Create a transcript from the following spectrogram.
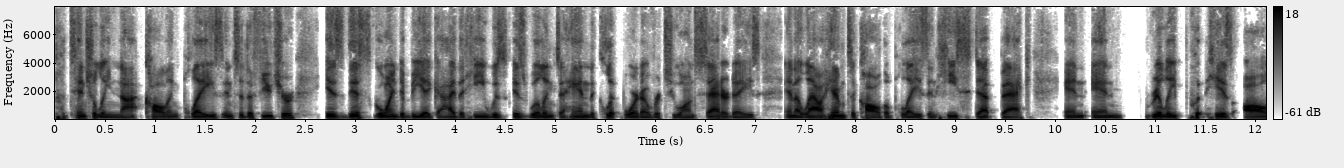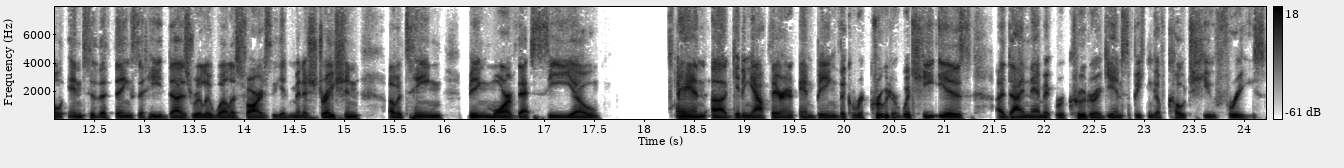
potentially not calling plays into the future is this going to be a guy that he was is willing to hand the clipboard over to on Saturdays and allow him to call the plays and he step back and and really put his all into the things that he does really well as far as the administration of a team being more of that CEO and uh, getting out there and, and, being the recruiter, which he is a dynamic recruiter. Again, speaking of Coach Hugh Freeze.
